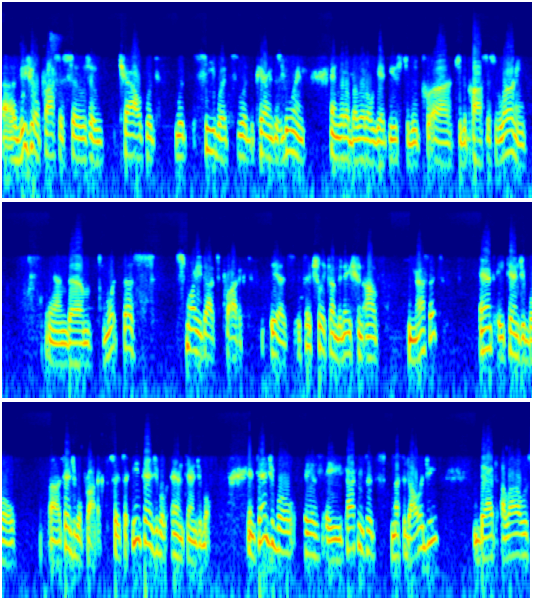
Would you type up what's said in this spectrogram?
uh, visual process, so so child would would see what what the parent is doing, and little by little get used to the uh, to the process of learning. And um, what does Smarty Dots product is? It's actually a combination of method and a tangible uh, tangible product. So it's an intangible and tangible. Intangible is a patented methodology that allows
